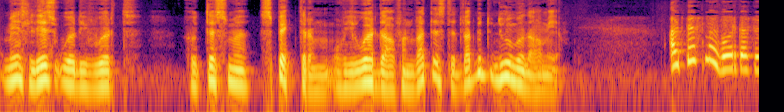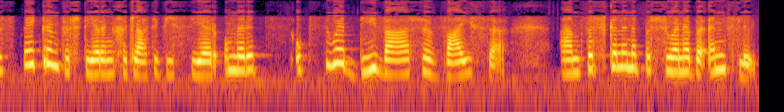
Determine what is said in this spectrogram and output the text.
Mense lees oor die woord autisme spektrum of jy hoor daarvan, wat is dit? Wat bedoel men daarmee? Autisme word as 'n spektrumversteuring geklassifiseer omdat dit op so diverse wyse um verskillende persone beïnvloed.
